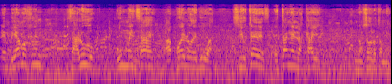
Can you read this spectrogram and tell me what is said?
Le enviamos un saludo, un mensaje al pueblo de Cuba. Si ustedes están en las calles, nosotros también.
